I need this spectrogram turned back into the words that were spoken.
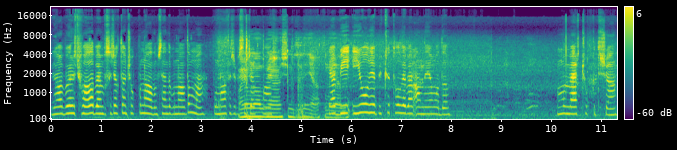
Ya böyle çuvala ben bu sıcaktan çok bunaldım. Sen de bunaldın mı? Bunaltıcı bir sıcak aldım var. ya şimdi dedin ya aklıma Ya geldi. bir iyi oluyor bir kötü oluyor ben anlayamadım. Ama Mert çok kötü şu an.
